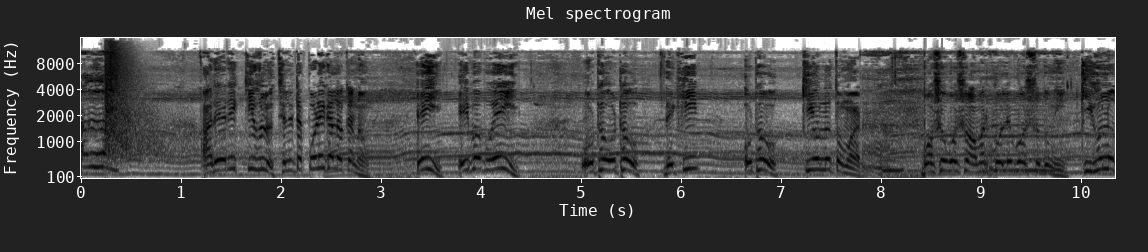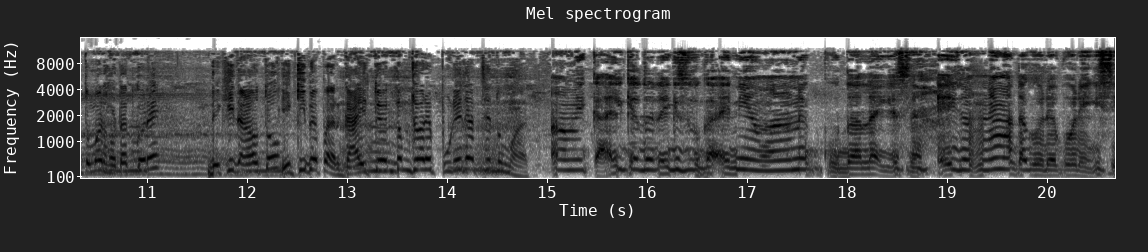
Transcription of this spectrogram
আল্লাহ আরে আরে কি হলো? ছেলেটা পড়ে গেল কেন? এই এই বাবু এই। ওঠো ওঠো দেখি। ওঠো কি হলো তোমার? বসো বসো আমার কোলে বসো তুমি। কি হলো তোমার হঠাৎ করে? দেখি দাঁড়াও তো। এ কি ব্যাপার? গায়ে তো একদম জ্বরে পুড়ে যাচ্ছে তোমার। আমি কালকে ধরে কিছু খাইনি আমার অনেক ক্ষুধা লেগেছে। এই জন্য মাথা ঘুরে পড়ে গেছি।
